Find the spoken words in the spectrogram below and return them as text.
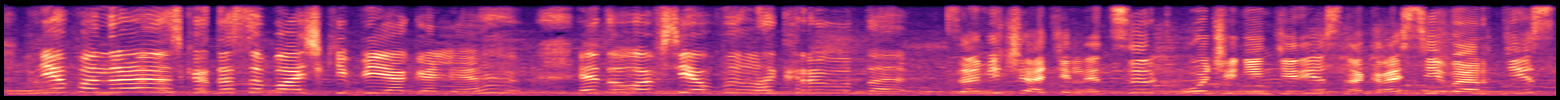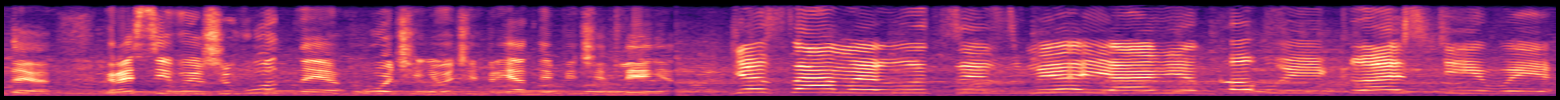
Мне понравилось, когда собачки бегали. Это вообще было круто. Замечательный цирк, очень интересно, красивые артисты, красивые животные, очень-очень приятные впечатления. Где самые лучшие змеи, они добрые и красивые.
